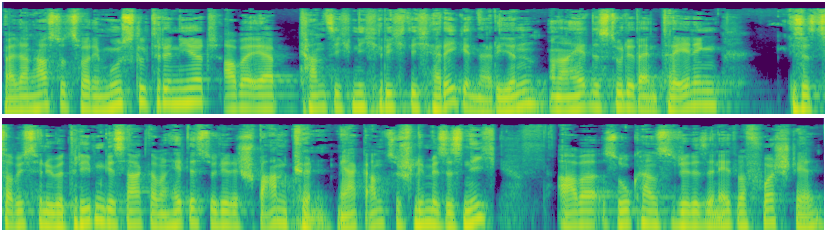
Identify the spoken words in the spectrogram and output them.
Weil dann hast du zwar den Muskel trainiert, aber er kann sich nicht richtig regenerieren. Und dann hättest du dir dein Training, ist jetzt zwar ein bisschen übertrieben gesagt, aber dann hättest du dir das sparen können. Ja, ganz so schlimm ist es nicht, aber so kannst du dir das in etwa vorstellen.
